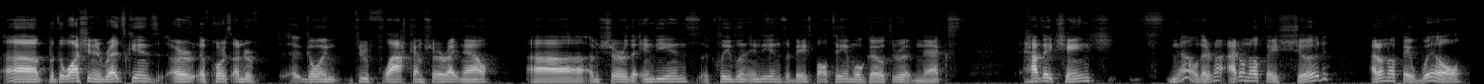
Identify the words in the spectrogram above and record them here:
Uh, but the Washington Redskins are, of course, under uh, going through flack. I'm sure right now. Uh, I'm sure the Indians, the Cleveland Indians, the baseball team, will go through it next. Have they changed? No, they're not. I don't know if they should. I don't know if they will.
